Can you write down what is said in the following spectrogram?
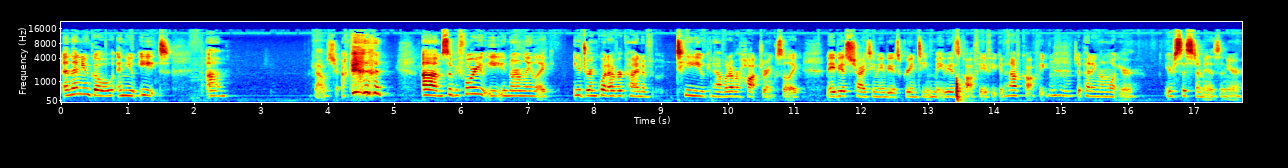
And then you go and you eat. Um, that was Jack. um, so before you eat, you normally like you drink whatever kind of tea you can have, whatever hot drink. So like maybe it's chai tea, maybe it's green tea, maybe it's coffee if you can have coffee, Mm-hmm. depending on what your your system is and your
